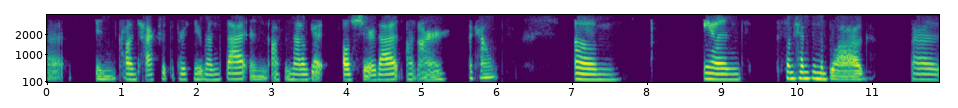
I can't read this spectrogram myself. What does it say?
uh, in contact with the person who runs that, and often that'll get I'll share that on our accounts. Um, and sometimes in the blog, uh,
